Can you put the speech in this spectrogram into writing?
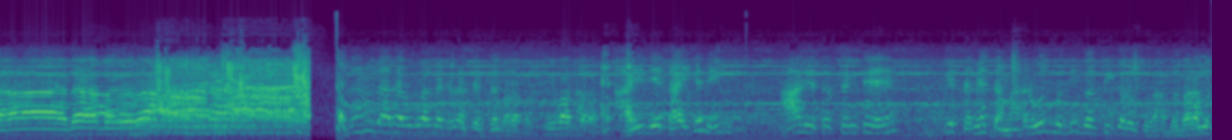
દાદા ભગવાન. દાદા ભગવાન બેઠેલા છે. બરાબર એ વાત બરાબર. અહીં જે થાય છે ને આ જે સત્સંગ છે કે તમે તમારું જ બધી ભક્તિ કરો છો. આ બરાબર.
